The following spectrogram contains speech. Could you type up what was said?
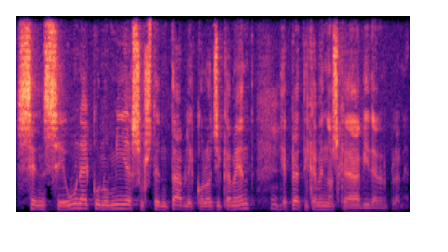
sense una economia sustentable ecològicament, eh, pràcticament no es queda vida en el planeta.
